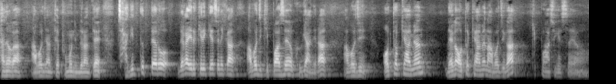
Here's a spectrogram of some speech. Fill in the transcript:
자녀가 아버지한테 부모님들한테 자기 뜻대로 내가 이렇게 이렇게 했으니까 아버지 기뻐하세요. 그게 아니라 아버지 어떻게 하면 내가 어떻게 하면 아버지가 기뻐하시겠어요.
